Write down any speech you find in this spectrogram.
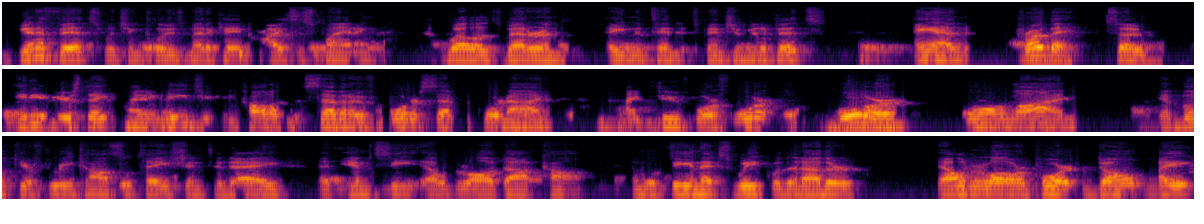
benefits, which includes Medicaid crisis planning, as well as veterans aid and attendance pension benefits, and probate. So any of your estate planning needs, you can call us at 704 749 9244 or go online and book your free consultation today at mcelderlaw.com. And we'll see you next week with another Elder Law report. Don't wait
